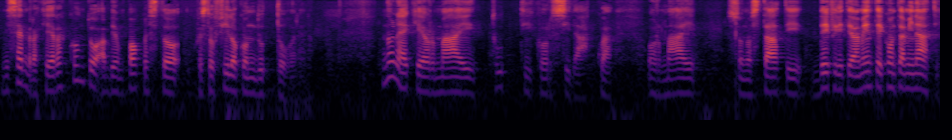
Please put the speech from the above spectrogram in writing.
Mi sembra che il racconto abbia un po' questo, questo filo conduttore. Non è che ormai tutti i corsi d'acqua ormai sono stati definitivamente contaminati.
